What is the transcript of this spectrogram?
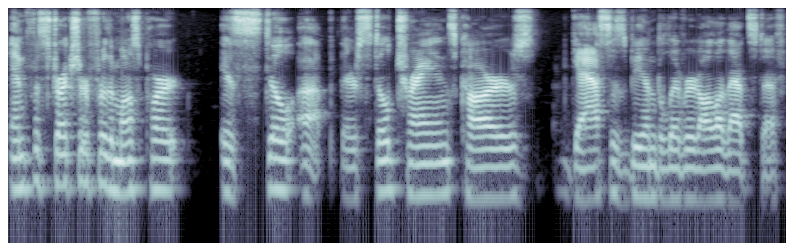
Infrastructure for the most part is still up. There's still trains, cars, gas is being delivered, all of that stuff.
